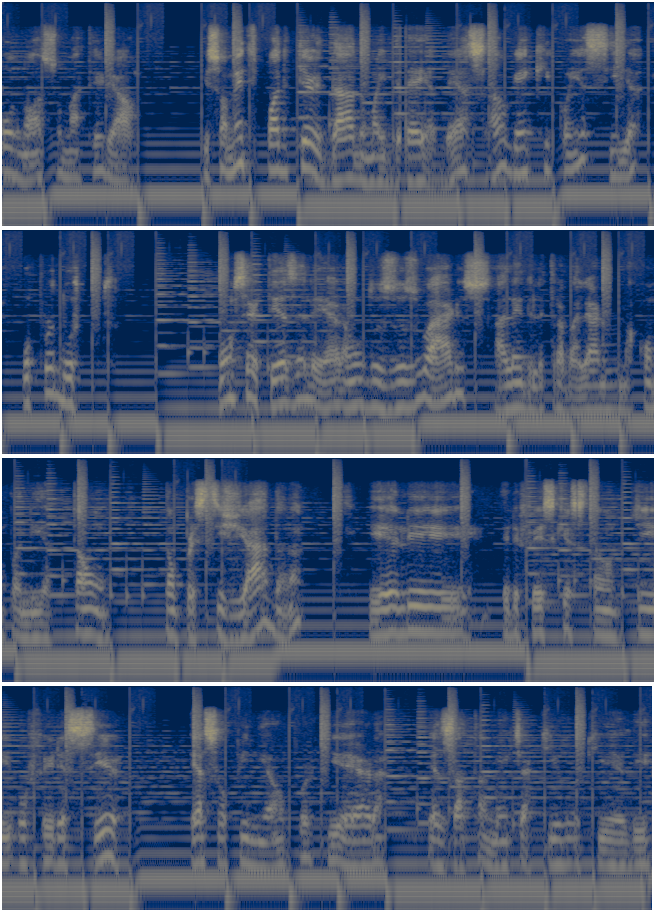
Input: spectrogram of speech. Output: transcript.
o nosso material. E somente pode ter dado uma ideia dessa alguém que conhecia o produto. Com certeza ele era um dos usuários, além de ele trabalhar numa companhia tão, tão prestigiada, né? ele ele fez questão de oferecer essa opinião porque era exatamente aquilo que ele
